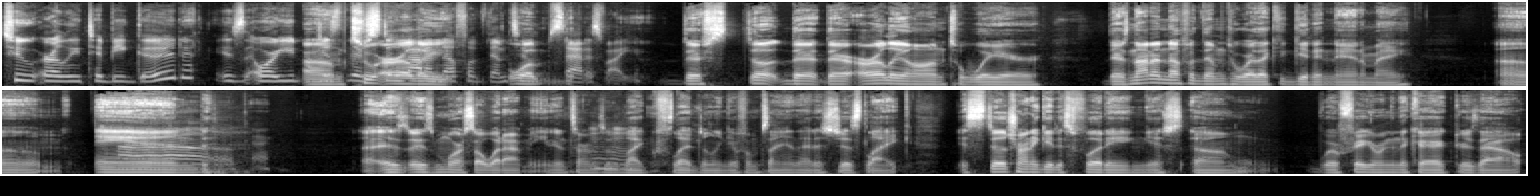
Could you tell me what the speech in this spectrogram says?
too early to be good. Is or you just Um, there's too still not early- enough of them to well, satisfy you. They're still they're they're early on to where there's not enough of them to where they could get in anime. Um, and Ah, okay. uh, is is more so what I mean in terms of Mhm. like fledgling. If I'm saying that, it's just like it's still trying to get its footing. It's um, we're figuring the characters out.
